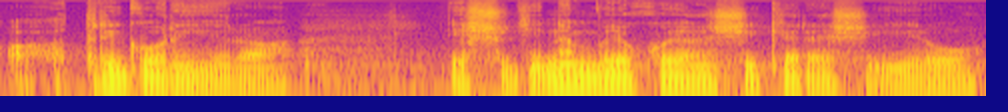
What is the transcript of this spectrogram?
a, a Trigorinra, és hogy én nem vagyok olyan sikeres író,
